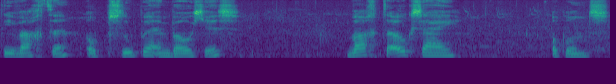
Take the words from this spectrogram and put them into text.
die wachten op sloepen en bootjes, wacht ook zij op ons.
